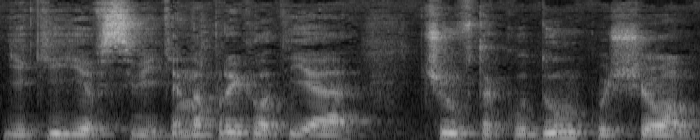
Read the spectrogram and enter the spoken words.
які є в світі. Наприклад, я чув таку думку, що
